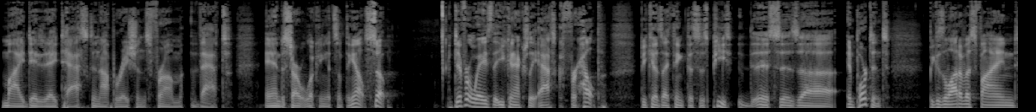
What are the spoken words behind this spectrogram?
my day to day tasks and operations from that and to start looking at something else. So, different ways that you can actually ask for help because I think this is piece, this is uh, important because a lot of us find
